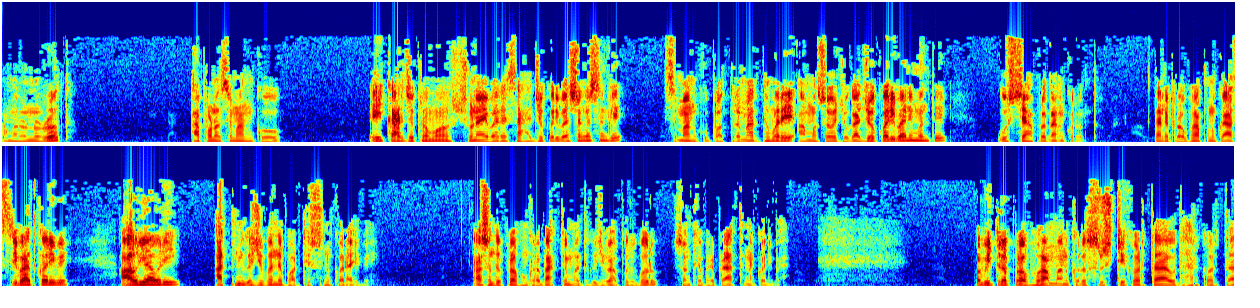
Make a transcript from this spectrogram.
ଆମର ଅନୁରୋଧ ଆପଣ ସେମାନଙ୍କୁ ଏହି କାର୍ଯ୍ୟକ୍ରମ ଶୁଣାଇବାରେ ସାହାଯ୍ୟ କରିବା ସଙ୍ଗେ ସଙ୍ଗେ ସେମାନଙ୍କୁ ପତ୍ର ମାଧ୍ୟମରେ ଆମ ସହ ଯୋଗାଯୋଗ କରିବା ନିମନ୍ତେ ଉତ୍ସାହ ପ୍ରଦାନ କରନ୍ତୁ। ତାହେଲେ ପ୍ରଭୁ ଆପଣଙ୍କୁ ଆଶୀର୍ବାଦ କରିବେ ଆହୁରି ଆହୁରି ଆତ୍ମିକ ଜୀବନରେ ବର୍ଦ୍ଧିଷ୍ଣୁ କରାଇବେ। ଆସନ୍ତୁ ପ୍ରଭୁଙ୍କର ବାକ୍ୟ ମଧ୍ୟକୁ ଯିବା ପୂର୍ବରୁ ସଂକ୍ଷେପରେ ପ୍ରାର୍ଥନା କରିବା। ପବିତ୍ର ପ୍ରଭୁ ଆମମାନଙ୍କର ସୃଷ୍ଟିକର୍ତ୍ତା ଉଦ୍ଧାରକର୍ତ୍ତା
